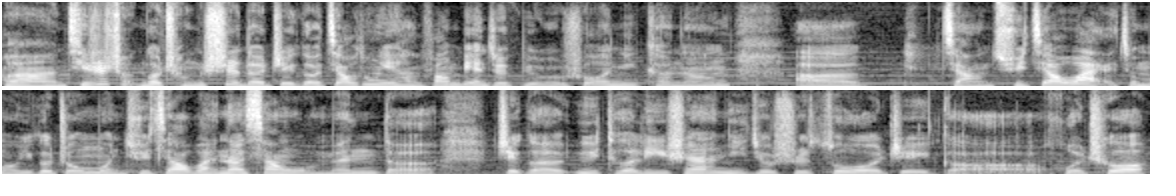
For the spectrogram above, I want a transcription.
嗯，其实整个城市的这个交通也很方便。就比如说，你可能呃想去郊外，就某一个周末你去郊外，那像我们的这个玉特丽山，你就是坐这个火车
